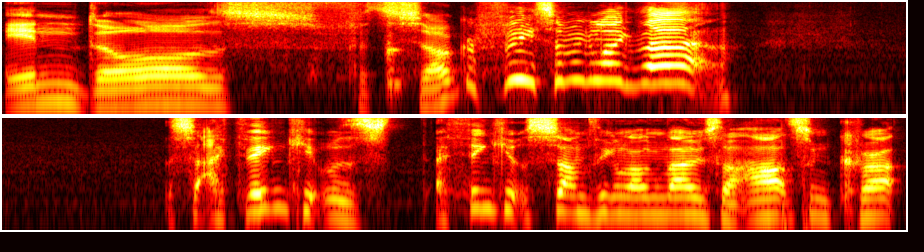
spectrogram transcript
indoors photography, something like that. So I think it was. I think it was something along those like arts and craft.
